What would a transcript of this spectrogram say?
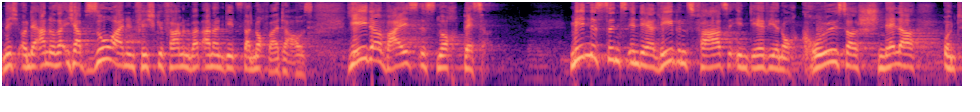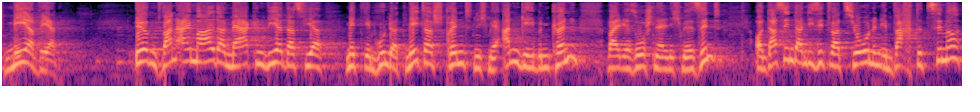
nicht? Und der andere sagt, ich habe so einen Fisch gefangen. Und beim anderen geht es dann noch weiter aus. Jeder weiß es noch besser. Mindestens in der Lebensphase, in der wir noch größer, schneller und mehr werden. Irgendwann einmal, dann merken wir, dass wir mit dem 100-Meter-Sprint nicht mehr angeben können, weil wir so schnell nicht mehr sind. Und das sind dann die Situationen im Wartezimmer,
